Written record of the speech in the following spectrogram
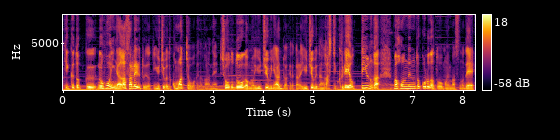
TikTok の方に流されると、だって YouTube で困っちゃうわけだからね。ショート動画も YouTube にあるわけだから YouTube 流してくれよっていうのが、まあ本音のところだと思いますので、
